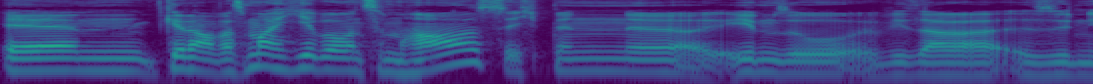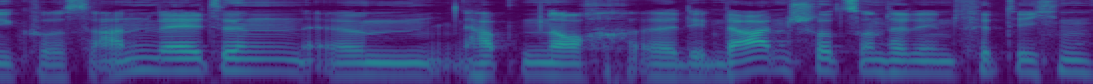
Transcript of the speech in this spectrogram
Ähm, genau, was mache ich hier bei uns im Haus? Ich bin äh, ebenso wie Sarah Syndikus Anwältin, ähm, habe noch äh, den Datenschutz unter den Fittichen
